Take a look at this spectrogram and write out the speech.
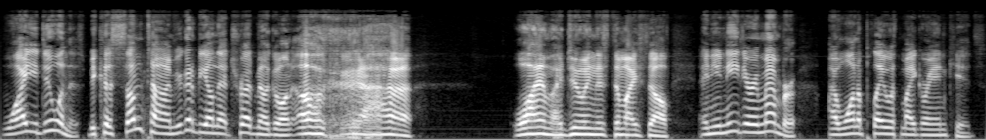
Why are you doing this? Because sometime you're going to be on that treadmill going, oh, why am I doing this to myself? And you need to remember, I want to play with my grandkids.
